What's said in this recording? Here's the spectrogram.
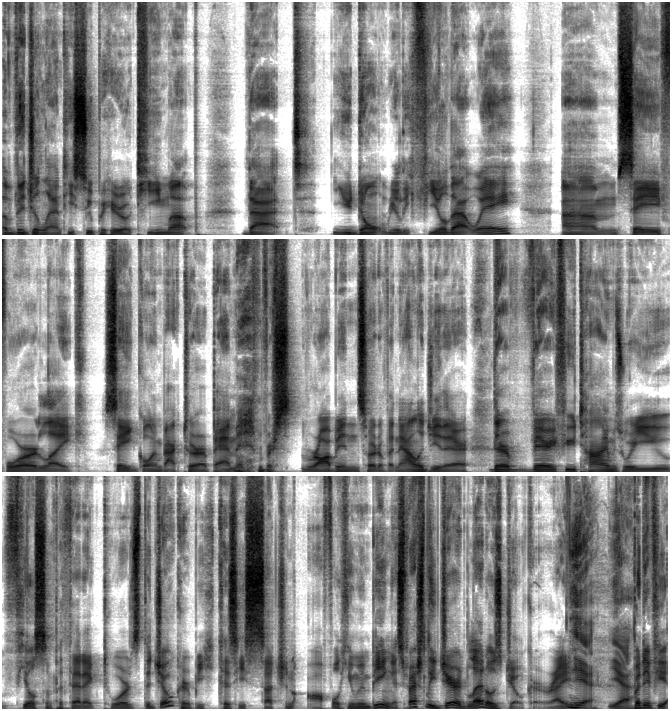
a vigilante superhero team up that you don't really feel that way. Um, say for like, say going back to our Batman versus Robin sort of analogy there, there are very few times where you feel sympathetic towards the Joker because he's such an awful human being, especially Jared Leto's Joker, right? Yeah. Yeah. But if you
